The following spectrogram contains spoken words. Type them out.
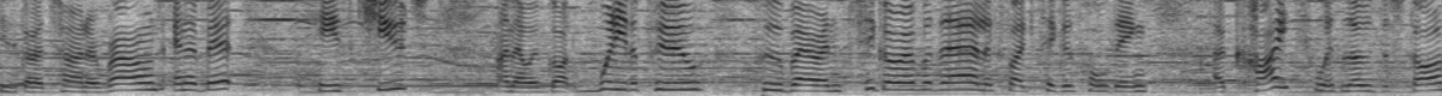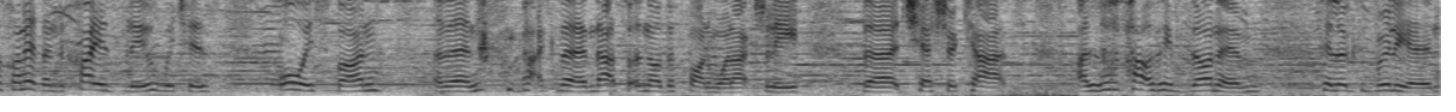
He's gonna turn around in a bit. He's cute. And then we've got Winnie the Pooh, Pooh Bear and Tigger over there. Looks like Tigger's holding a kite with loads of stars on it. Then the kite is blue, which is always fun. And then back then, that's another fun one actually, the Cheshire Cat. I love how they've done him. He looks brilliant.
